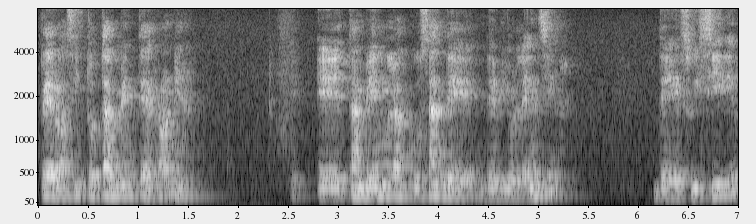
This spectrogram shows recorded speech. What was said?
pero así totalmente errónea. Eh, también lo acusan de, violencia, de suicidio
